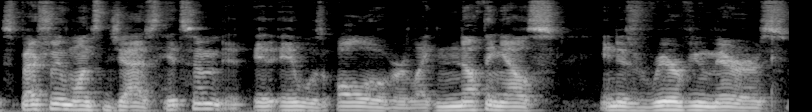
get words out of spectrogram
Especially once jazz hits him, it, it, it was all over. Like nothing else in his rear view mirrors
